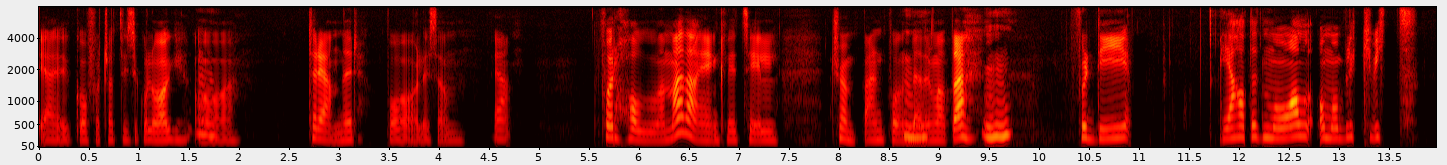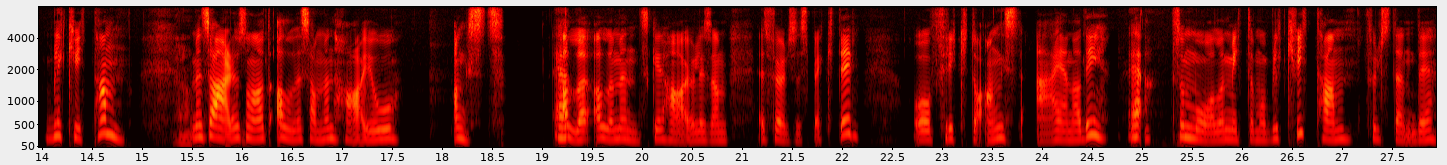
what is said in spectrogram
jeg går fortsatt til psykolog og trener på å liksom Ja. Forholde meg da egentlig til Trumperen på en Mm. bedre måte. Mm. Fordi jeg har hatt et mål om å bli kvitt, bli kvitt han. Ja. Men så er det jo sånn at alle sammen har jo angst. Ja. Alle, alle mennesker har jo liksom et følelsesspekter, og frykt og angst er en av de. Ja. Så målet mitt om å bli kvitt han fullstendig,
